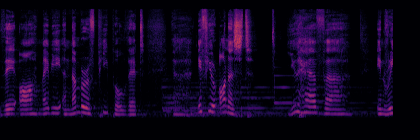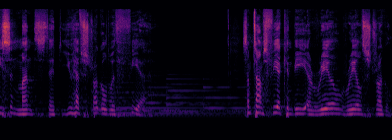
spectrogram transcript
there are maybe a number of people that, uh, if you're honest, you have. Uh, in recent months that you have struggled with fear. Sometimes fear can be a real, real struggle.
